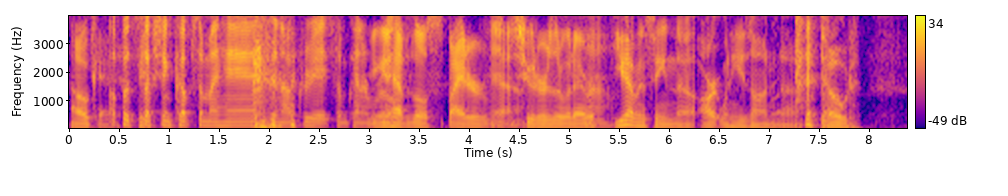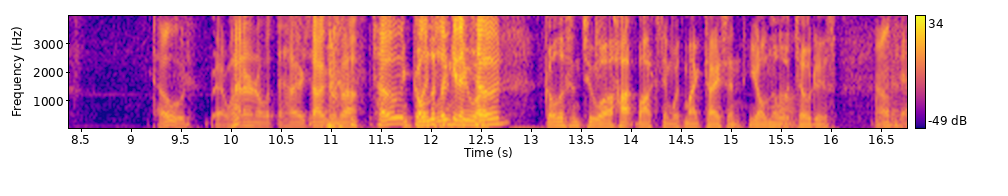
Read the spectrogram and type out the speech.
Okay. I'll put suction cups on my hands and I'll create some kind of. You're gonna have little spider Yeah. shooters or whatever. Yeah. You haven't seen uh, Art when he's on uh, Toad. Toad. Uh, I don't know what the hell you're talking about. Toad? Go like listen looking to, at uh, Toad? Go listen to uh, Hot Boxing with Mike Tyson. You'll know Oh. what Toad is. Okay.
